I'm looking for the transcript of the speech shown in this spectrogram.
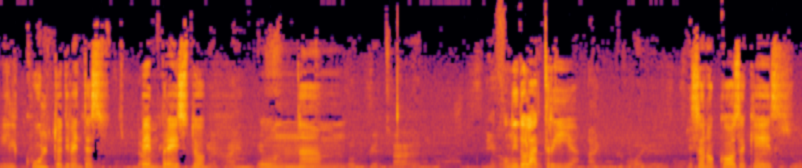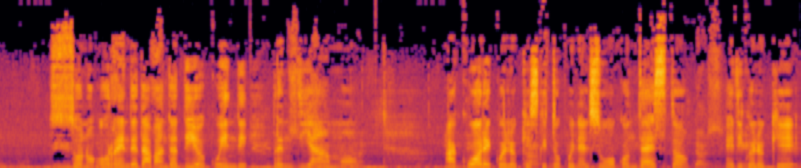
il culto diventa ben presto un, um, un'idolatria e sono cose che sono orrende davanti a Dio, quindi prendiamo a cuore quello che è scritto qui nel suo contesto e di quello che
